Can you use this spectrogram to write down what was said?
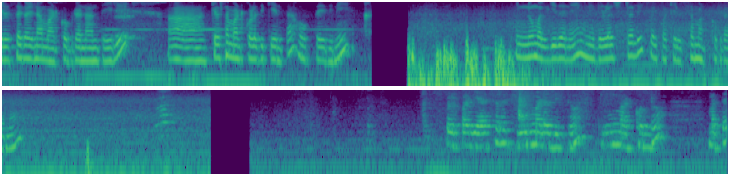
ಕೆಲಸಗಳನ್ನ ಮಾಡ್ಕೊಬಿಡೋಣ ಅಂತೇಳಿ ಕೆಲಸ ಮಾಡ್ಕೊಳ್ಳೋದಕ್ಕೆ ಅಂತ ಹೋಗ್ತಾ ಇದ್ದೀನಿ. ಇನ್ನೂ ಮಲಗಿದ್ದಾನೆ. ಅವನು ಎದ್ದೇಳೋಷ್ಟರಲ್ಲಿ ಸ್ವಲ್ಪ ಕೆಲಸ ಮಾಡ್ಕೊಬಿಡೋಣ. ಸ್ವಲ್ಪ ಗ್ಯಾಸೆಲ್ಲ ಕ್ಲೀನ್ ಮಾಡೋದಿತ್ತು. ಕ್ಲೀನ್ ಮಾಡಿಕೊಂಡು ಮತ್ತು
